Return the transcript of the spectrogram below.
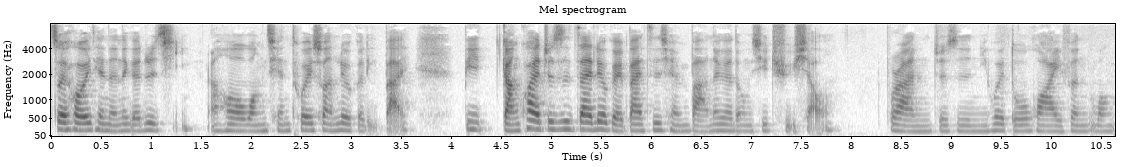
最后一天的那个日期，然后往前推算六个礼拜，必赶快就是在六个礼拜之前把那个东西取消。不然就是你会多花一份枉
